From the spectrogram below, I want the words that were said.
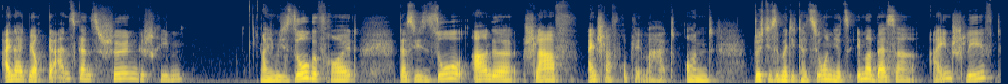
einer hat mir auch ganz, ganz schön geschrieben, habe ich mich so gefreut, dass sie so arge Schlaf, Einschlafprobleme hat und durch diese Meditation jetzt immer besser einschläft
